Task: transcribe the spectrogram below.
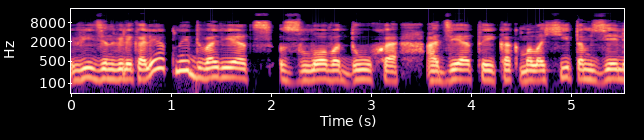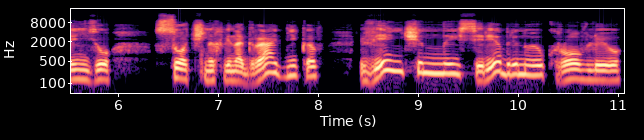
виден великолепный дворец злого духа, одетый, как малахитом зеленью, сочных виноградников, венчанный серебряную кровлею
